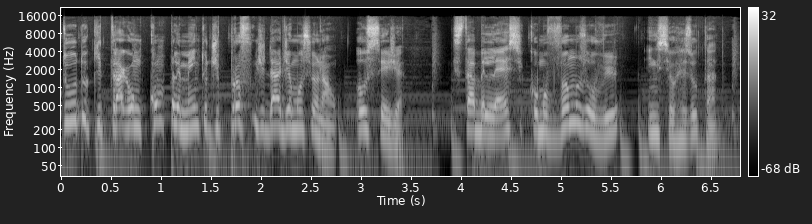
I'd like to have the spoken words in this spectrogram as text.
tudo que traga um complemento de profundidade emocional, ou seja, estabelece como vamos ouvir em seu resultado.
